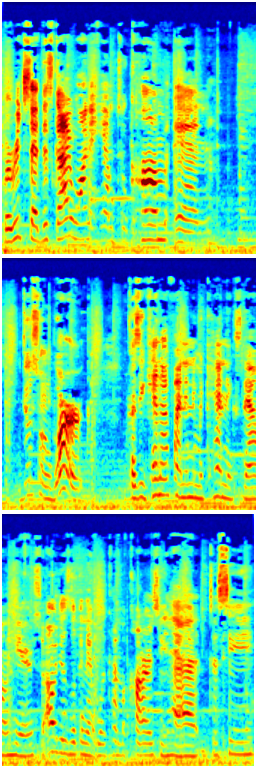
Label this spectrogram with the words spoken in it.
But Rich said this guy wanted him to come and do some work because he cannot find any mechanics down here. So I was just looking at what kind of cars he had to see.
